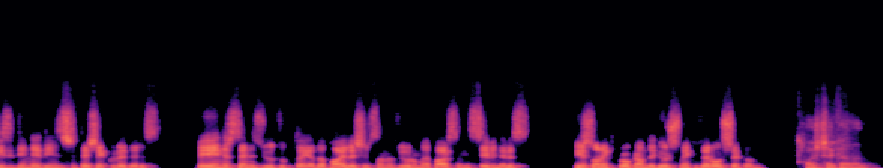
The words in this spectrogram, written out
Bizi dinlediğiniz için teşekkür ederiz. Beğenirseniz YouTube'da ya da paylaşırsanız, yorum yaparsanız seviniriz. Bir sonraki programda görüşmek üzere. Hoşçakalın. Hoşçakalın.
